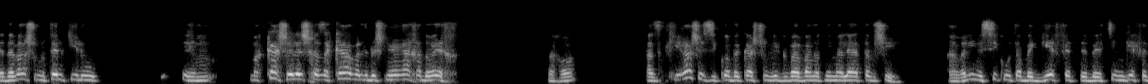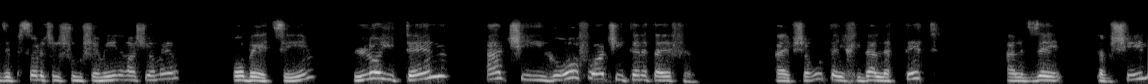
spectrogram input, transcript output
הדבר שהוא נותן כאילו אמ, מכה של אש חזקה, אבל זה בשנייה אחת דועך, נכון? אז קירה שסיכו בקש ובגבבה נותנים עליה תבשיל. אבל אם הסיקו אותה בגפת, ובעצים גפת זה פסולת של שום שמין, רש"י אומר, או בעצים, לא ייתן עד שיגרוף או עד שייתן את האפר. האפשרות היחידה לתת על זה תבשיל,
